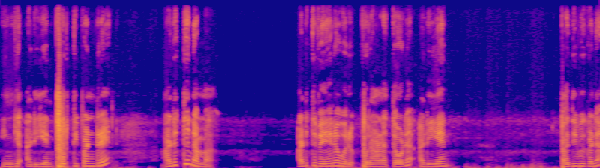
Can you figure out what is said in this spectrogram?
இங்கே அடியேன் பூர்த்தி பண்ணுறேன் அடுத்து நம்ம அடுத்து வேற ஒரு புராணத்தோட அடியேன் பதிவுகளை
